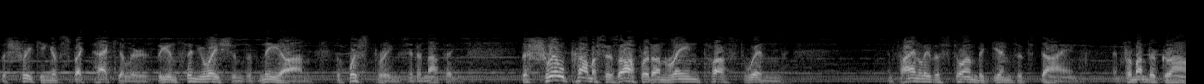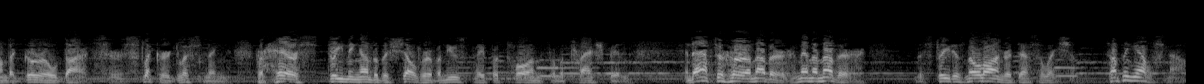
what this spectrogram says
the shrieking of spectaculars, the insinuations of neon, the whisperings into nothing, the shrill promises offered on rain tossed wind. And finally, the storm begins its dying. And from underground, a girl darts, her slicker glistening, her hair streaming under the shelter of a newspaper torn from a trash bin. And after her, another, and then another. The street is no longer desolation. Something else now.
